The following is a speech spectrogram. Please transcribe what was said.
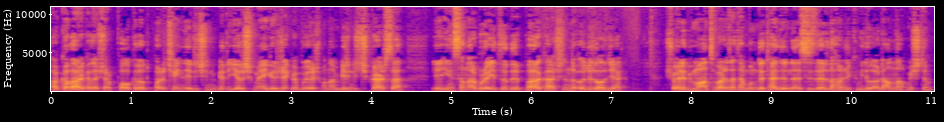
Akala arkadaşlar Polkadot para chainleri için bir yarışmaya girecek ve bu yarışmadan birinci çıkarsa e, insanlar buraya yatırdığı para karşılığında ödül alacak. Şöyle bir mantığı var. Zaten bunun detaylarını sizlere daha önceki videolarda anlatmıştım.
